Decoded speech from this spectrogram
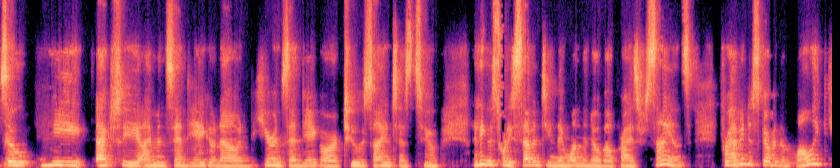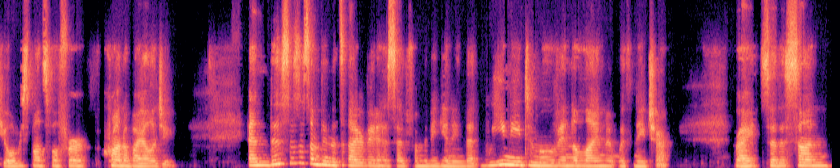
So we actually, I'm in San Diego now, and here in San Diego are two scientists who, I think it was 2017, they won the Nobel Prize for Science for having discovered the molecule responsible for chronobiology. And this is something that Ayurveda has said from the beginning that we need to move in alignment with nature right? So the sun,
